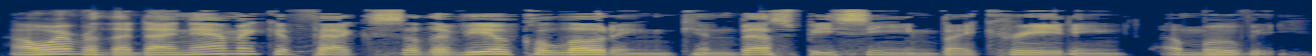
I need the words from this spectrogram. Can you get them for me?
However, the dynamic effects of the vehicle loading can best be seen by creating a movie.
